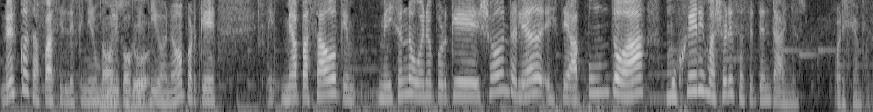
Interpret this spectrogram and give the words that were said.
No es cosa fácil definir un No, público objetivo, ¿no? Porque eh, me ha pasado que me dicen, no, bueno, porque yo en realidad este, apunto a mujeres mayores a 70 años, por ejemplo.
